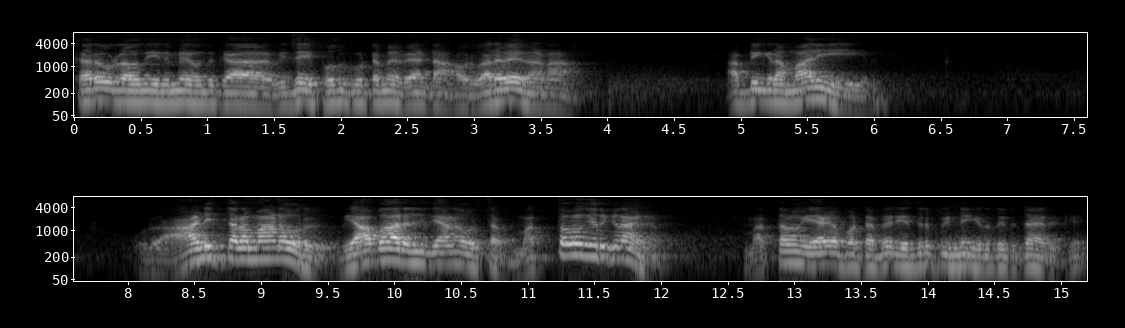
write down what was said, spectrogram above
கரூரில் வந்து இனிமேல் வந்து க விஜய் பொதுக்கூட்டமே வேண்டாம். அவர் வரவே வேணாம். அப்படிங்கிற மாதிரி ஒரு ஆணித்தரமான ஒரு வியாபார ரீதியான ஒரு தப்பு. மற்றவங்க இருக்கிறாங்க. மற்றவங்க ஏகப்பட்ட பேர் எதிர்ப்பு இன்றைக்கி இருந்துக்கிட்டு தான் இருக்குது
